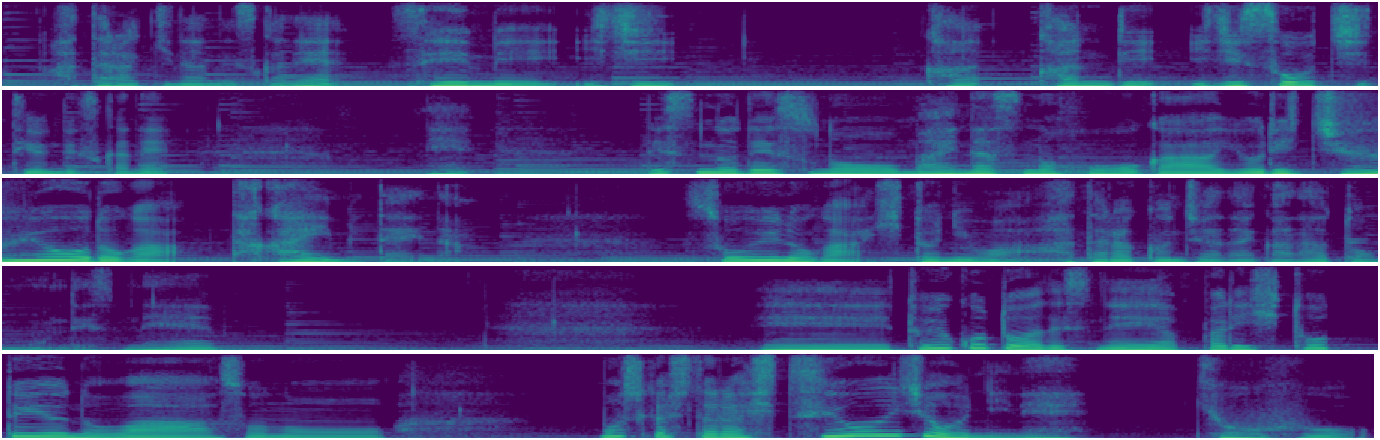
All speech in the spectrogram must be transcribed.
う働きなんですかね。生命維持管理維持装置っていうんですかね。ね。ですのでそのマイナスの方がより重要度が高いみたいなそういうのが人には働くんじゃないかなと思うんですね。えー、ということはですねやっぱり人っていうのはそのもしかしたら必要以上にね、恐怖を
